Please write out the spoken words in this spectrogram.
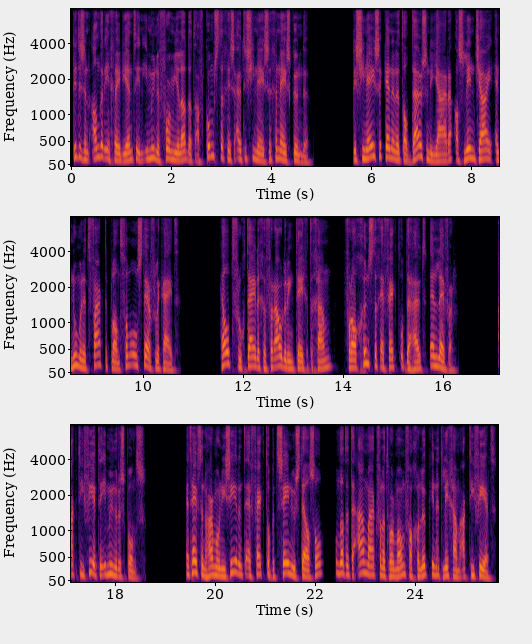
Dit is een ander ingrediënt in immuneformula dat afkomstig is uit de Chinese geneeskunde. De Chinezen kennen het al duizenden jaren als Lin Jai en noemen het vaak de plant van onsterfelijkheid. Helpt vroegtijdige veroudering tegen te gaan, vooral gunstig effect op de huid en lever. Activeert de immuunrespons. Het heeft een harmoniserend effect op het zenuwstelsel, omdat het de aanmaak van het hormoon van geluk in het lichaam activeert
